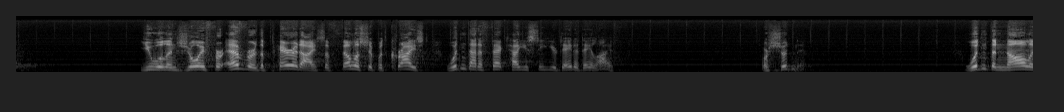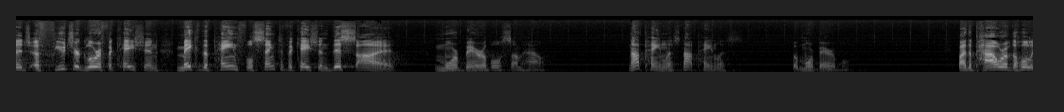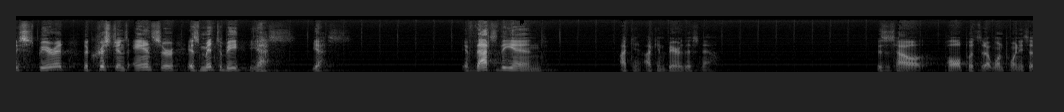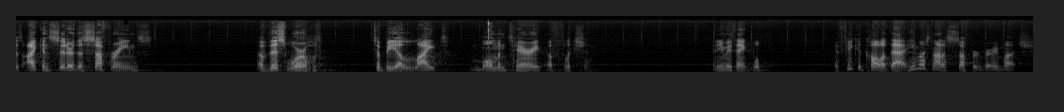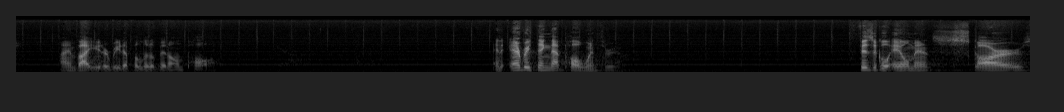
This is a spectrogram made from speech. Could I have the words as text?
You will enjoy forever the paradise of fellowship with Christ. Wouldn't that affect how you see your day to day life? Or shouldn't it? Wouldn't the knowledge of future glorification make the painful sanctification this side more bearable somehow? Not painless, not painless, but more bearable? by the power of the Holy Spirit, the Christian's answer is meant to be yes, yes. If that's the end, I can, I can bear this now. This is how Paul puts it at one point. He says, I consider the sufferings of this world to be a light, momentary affliction. And you may think, well, if he could call it that, he must not have suffered very much. I invite you to read up a little bit on Paul. and everything that Paul went through physical ailments, scars,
